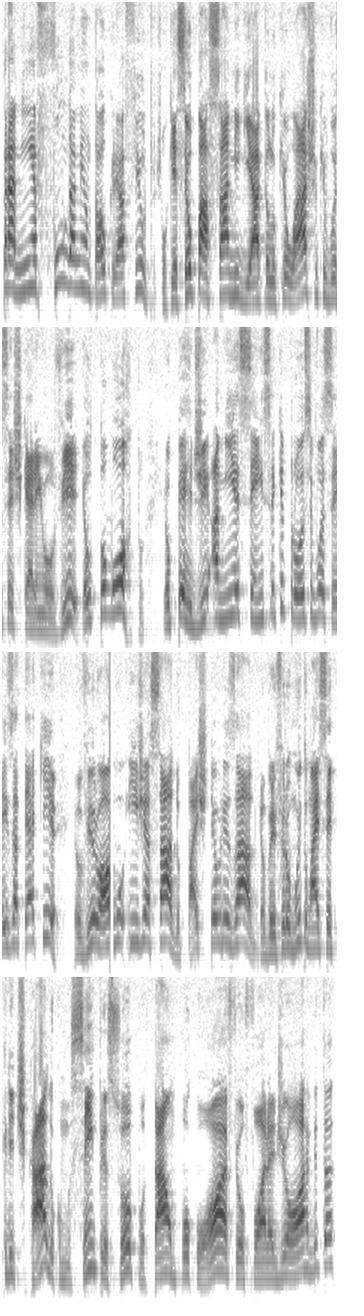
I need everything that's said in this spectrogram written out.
para mim é fundamental criar filtros, porque se eu passar a me guiar pelo que eu acho que vocês querem ouvir, eu tô morto. Eu perdi a minha essência que trouxe vocês até aqui. Eu viro algo engessado, pasteurizado. Eu prefiro muito mais ser criticado, como sempre sou, por estar um pouco off ou fora de órbita,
